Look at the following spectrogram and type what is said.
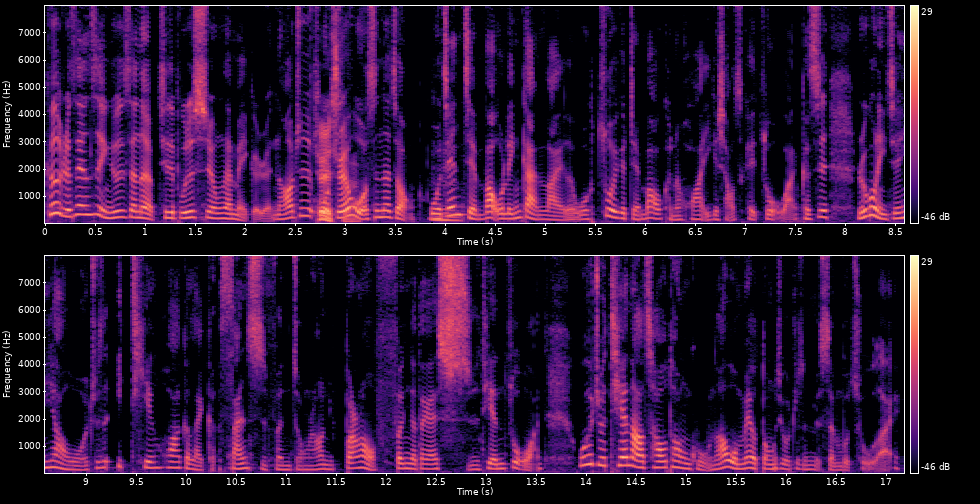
可是我觉得这件事情就是真的，其实不是适用在每个人。然后就是我觉得我是那种，我今天简报，我灵感来了，我做一个简报，我可能花一个小时可以做完。可是如果你今天要我，就是一天花个 like 三十分钟，然后你不让我分个大概。十天做完，我会觉得天哪，超痛苦。然后我没有东西，我就是生不出来。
